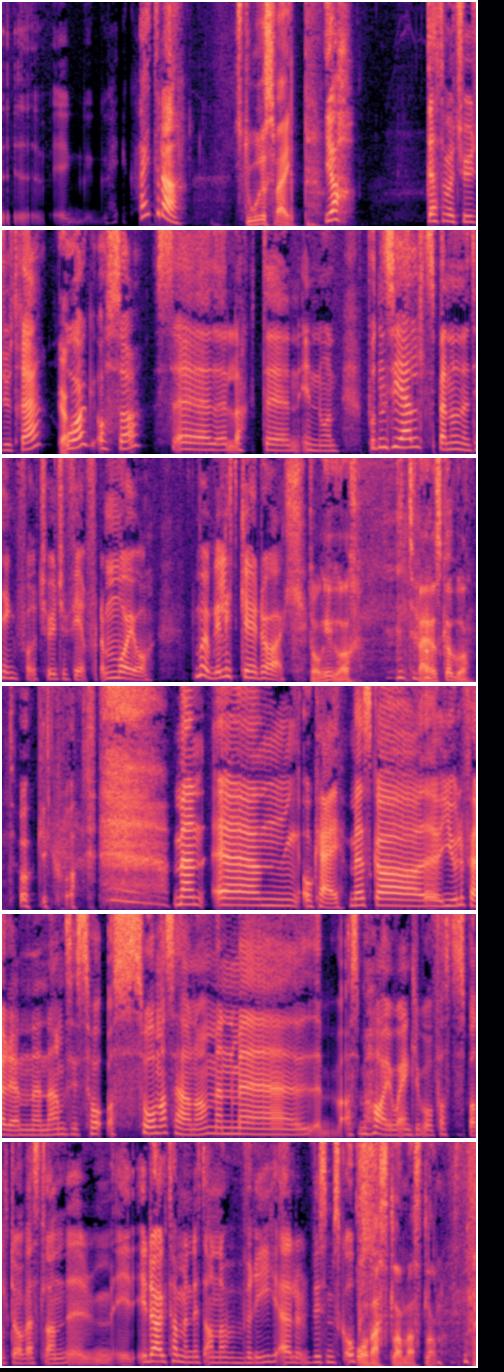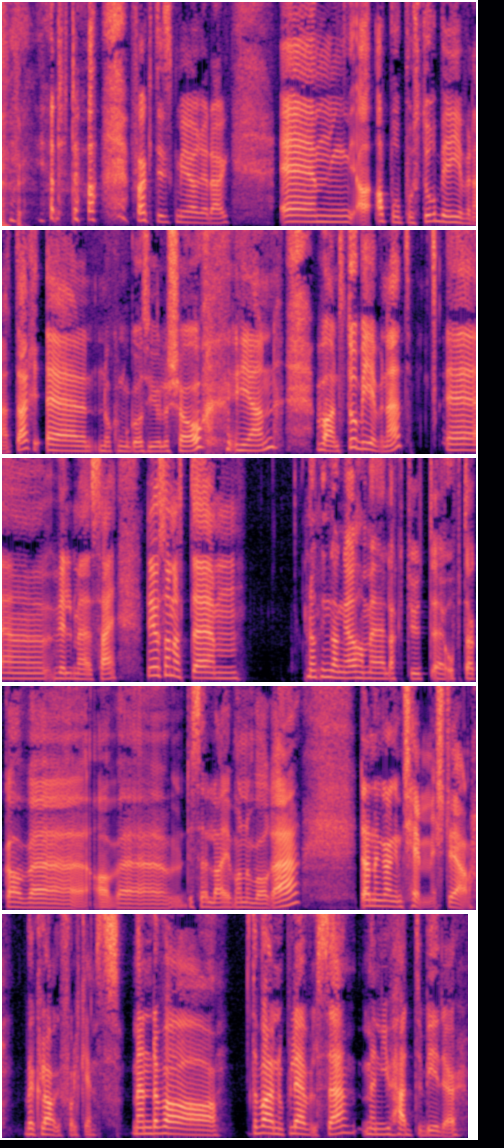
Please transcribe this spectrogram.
Hva heter det? Store sveip. Ja. Dette var 2023. Ja. Og også eh, lagt inn noen potensielt spennende ting for 2024. For det må jo, det må jo bli litt gøy da òg. Toget går. Været skal gå. Går. Men um, OK. Vi skal Juleferien nærmer seg så, så masse her nå, men vi, altså, vi har jo egentlig vår faste spalte over Vestland. I, I dag tar vi en litt annen vri. Eller hvis vi skal opp Og Vestland, Vestland. ja, det er det faktisk vi gjør i dag. Um, apropos store begivenheter. Uh, nå kan vi gå til juleshow igjen. Var en stor begivenhet, uh, vil vi si. Det er jo sånn at em, noen ganger har vi lagt ut eh, opptak av, eh, av eh, disse livene våre. Denne gangen kommer vi ikke til å gjøre det. Beklager, folkens. Men det var, det var en opplevelse, men you had to be there.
